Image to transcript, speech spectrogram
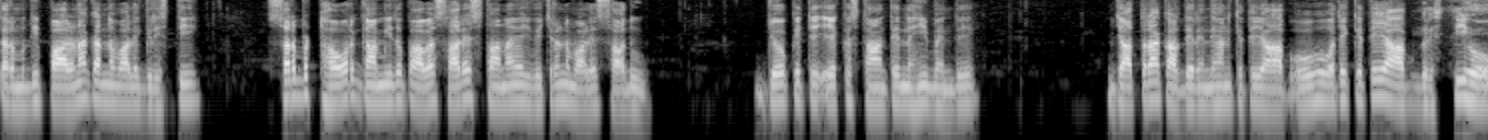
ਧਰਮ ਦੀ ਪਾਲਣਾ ਕਰਨ ਵਾਲੇ ਗ੍ਰਸਤੀ ਸਰਬ ਠੌਰ ਗਾਮੀ ਤੋਂ ਭਾਵ ਹੈ ਸਾਰੇ ਸਥਾਨਾਂ ਵਿੱਚ ਵਿਚਰਨ ਵਾਲੇ ਸਾਧੂ। ਜੋ ਕਿਤੇ ਇੱਕ ਸਥਾਨ ਤੇ ਨਹੀਂ ਬਹਿੰਦੇ, ਯਾਤਰਾ ਕਰਦੇ ਰਹਿੰਦੇ ਹਨ, ਕਿਤੇ ਆਪ ਉਹ ਹੋ ਅਤੇ ਕਿਤੇ ਆਪ ਗ੍ਰਸਤੀ ਹੋ,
